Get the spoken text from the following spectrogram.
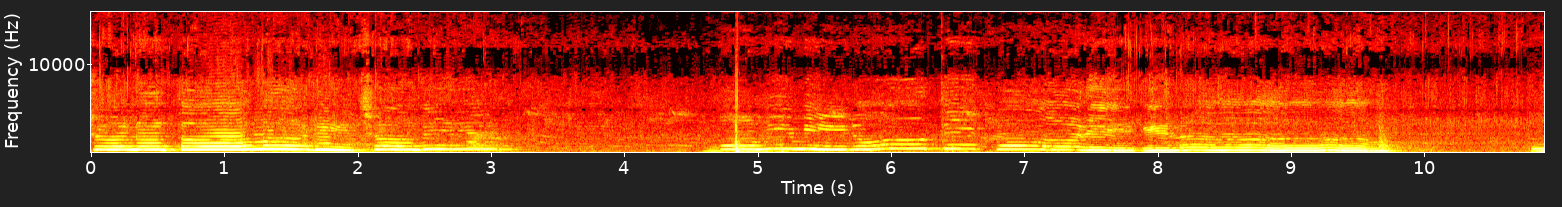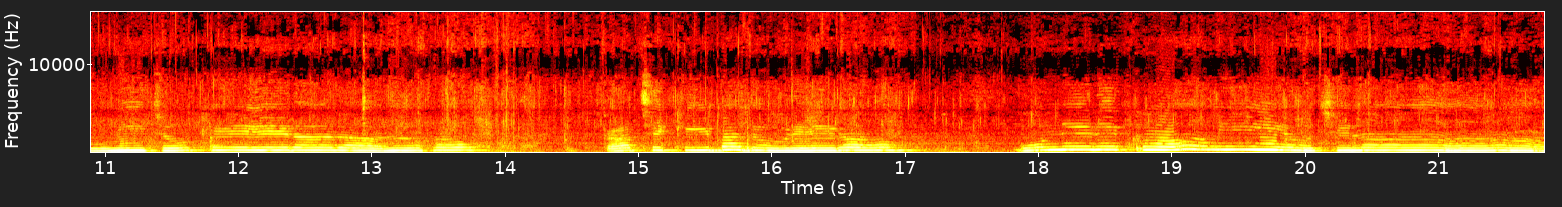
চলো তোমারই ছবি। আমি মিনতি করে গেলাম। কাছে কি বা দূরে মনে রেখো আমিও ছিলাম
